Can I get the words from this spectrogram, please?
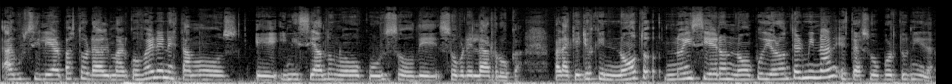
auxiliar pastoral Marcos Beren estamos eh, iniciando un nuevo curso de sobre la roca. Para aquellos que no, no hicieron, no pudieron terminar, esta es su oportunidad.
